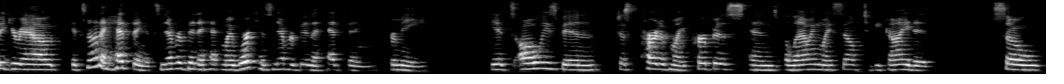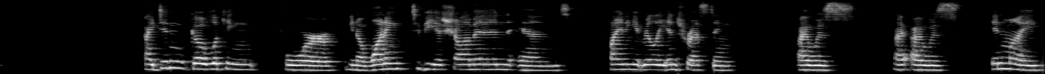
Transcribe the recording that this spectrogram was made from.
figure out. It's not a head thing. It's never been a head. My work has never been a head thing for me. It's always been just part of my purpose and allowing myself to be guided. So I didn't go looking for, you know, wanting to be a shaman and finding it really interesting. I was I, I was in my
